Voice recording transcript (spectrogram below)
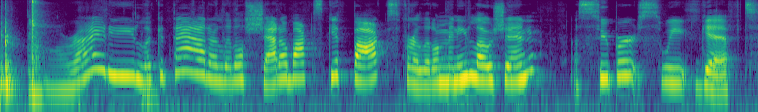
Alrighty, look at that. Our little shadow box gift box for a little mini lotion. A super sweet gift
